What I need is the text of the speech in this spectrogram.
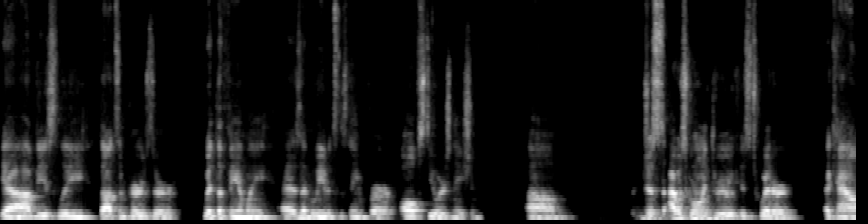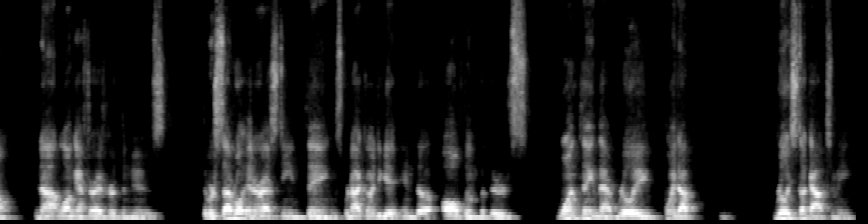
Yeah, obviously thoughts and prayers are with the family, as I mm-hmm. believe it's the same for all of Steelers Nation. Um, just I was scrolling through his Twitter account not long after I'd heard the news. There were several interesting things. We're not going to get into all of them, but there's one thing that really pointed out, really stuck out to me.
